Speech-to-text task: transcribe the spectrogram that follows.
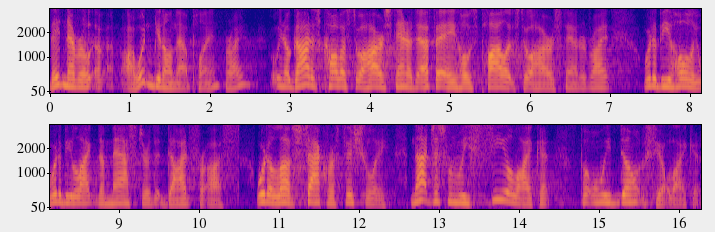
They'd never, uh, I wouldn't get on that plane, right? You know, God has called us to a higher standard. The FAA holds pilots to a higher standard, right? We're to be holy. We're to be like the Master that died for us. We're to love sacrificially, not just when we feel like it, but when we don't feel like it.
